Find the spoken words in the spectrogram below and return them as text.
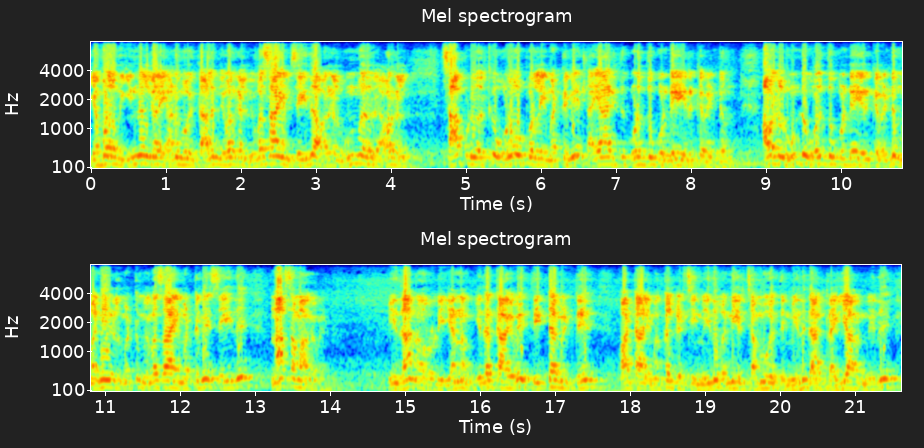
எவ்வளவு இன்னல்களை அனுபவித்தாலும் இவர்கள் விவசாயம் செய்து அவர்கள் உண்பது அவர்கள் சாப்பிடுவதற்கு உணவுப் பொருளை மட்டுமே தயாரித்து கொடுத்து கொண்டே இருக்க வேண்டும். அவர்கள் உண்டு கொழுத்து கொண்டே இருக்க வேண்டும். மன்னியர்கள் மட்டும் விவசாயம் மட்டுமே செய்து நாசமாக வேண்டும். இதுதான் அவருடைய எண்ணம். இதற்காகவே திட்டமிட்டு பாட்டாளி மக்கள் கட்சியின் மீது வன்னியர் சமூகத்தின் மீது டாக்டர் ஐயாவின் மீது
